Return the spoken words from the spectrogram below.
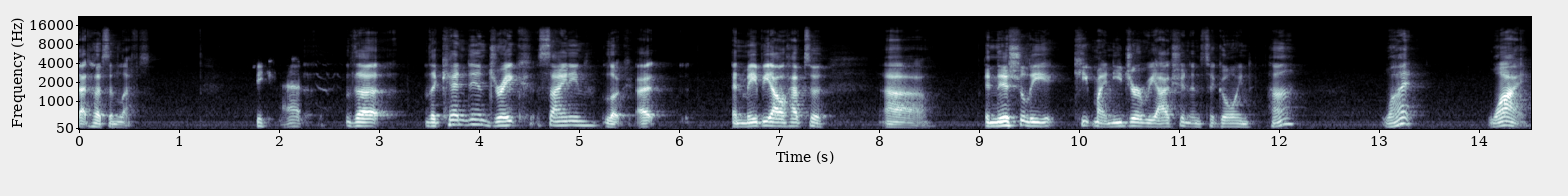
that Hudson left the the Kenyon Drake signing. Look, I, and maybe I'll have to uh, initially keep my knee jerk reaction into going, huh? What? Why?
